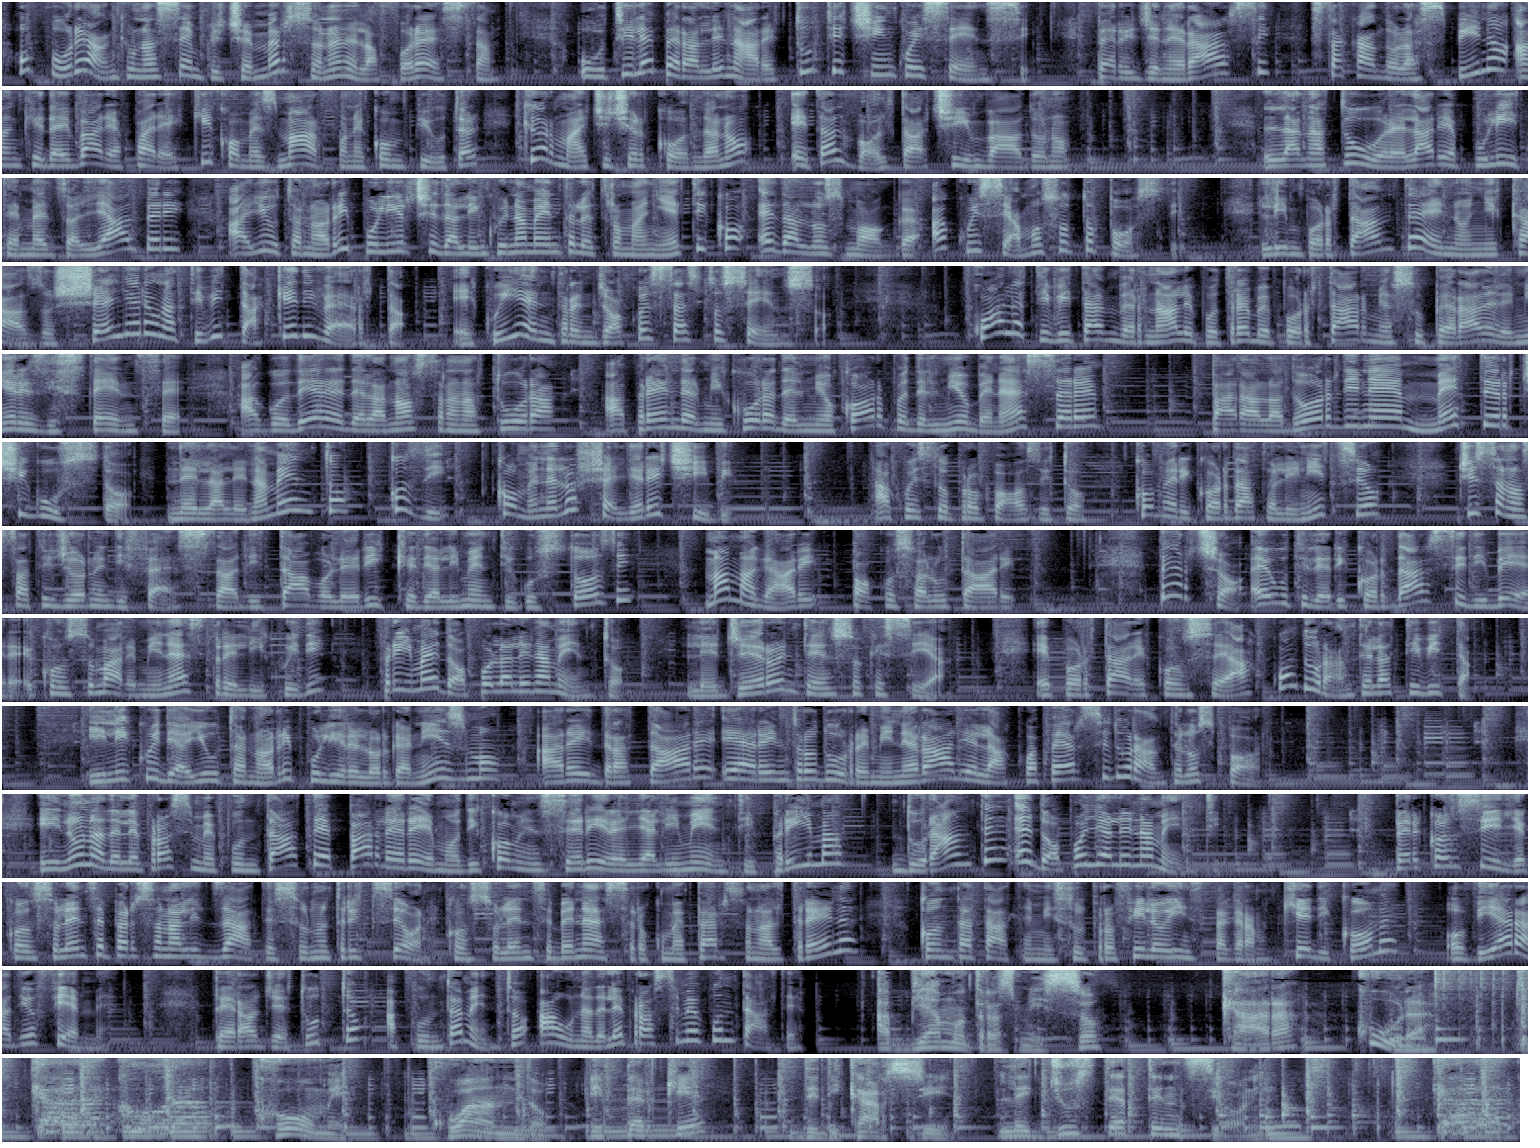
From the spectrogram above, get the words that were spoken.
Oppure anche una semplice immersione nella foresta, utile per allenare tutti e cinque i sensi, per rigenerarsi, staccando la spina anche dai vari apparecchi come smartphone e computer che ormai ci circondano e talvolta ci invadono. La natura e l'aria pulita in mezzo agli alberi aiutano a ripulirci dall'inquinamento elettromagnetico e dallo smog a cui siamo sottoposti. L'importante è in ogni caso scegliere un'attività che diverta e qui entra in gioco il sesto senso. Quale attività invernale potrebbe portarmi a superare le mie resistenze, a godere della nostra natura, a prendermi cura del mio corpo e del mio benessere? Parola d'ordine, metterci gusto, nell'allenamento così come nello scegliere i cibi. A questo proposito, come ricordato all'inizio, ci sono stati giorni di festa, di tavole ricche di alimenti gustosi, ma magari poco salutari. Perciò è utile ricordarsi di bere e consumare minestre liquidi prima e dopo l'allenamento, leggero e intenso che sia, e portare con sé acqua durante l'attività. I liquidi aiutano a ripulire l'organismo, a reidratare e a reintrodurre minerali e l'acqua persi durante lo sport. In una delle prossime puntate parleremo di come inserire gli alimenti prima, durante e dopo gli allenamenti. Per consigli e consulenze personalizzate su nutrizione, consulenze benessere come personal trainer, contattatemi sul profilo Instagram Chiedi Come o via Radio Fiemme. Per oggi è tutto, appuntamento a una delle prossime puntate. Abbiamo trasmesso Cara Cura. Cara cura, Come, quando e perché dedicarsi le giuste attenzioni. Cara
